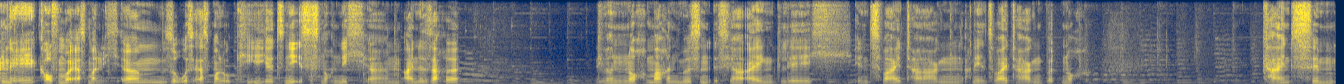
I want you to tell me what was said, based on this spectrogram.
Nee, kaufen wir erstmal nicht. Ähm, so ist erstmal okay jetzt. Nee, ist es noch nicht. Ähm, eine Sache die wir noch machen müssen, ist ja eigentlich in zwei Tagen, ach nee, in zwei Tagen wird noch kein Sim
